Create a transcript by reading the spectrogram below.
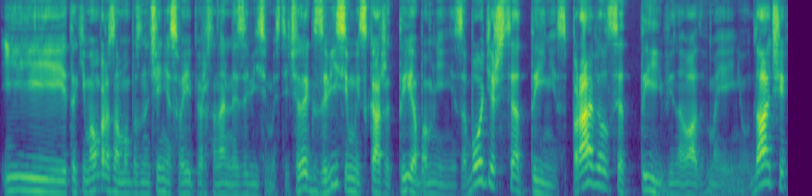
и таким образом обозначение своей персональной зависимости. Человек зависимый скажет, ты обо мне не заботишься, ты не справился, ты виноват в моей неудаче,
